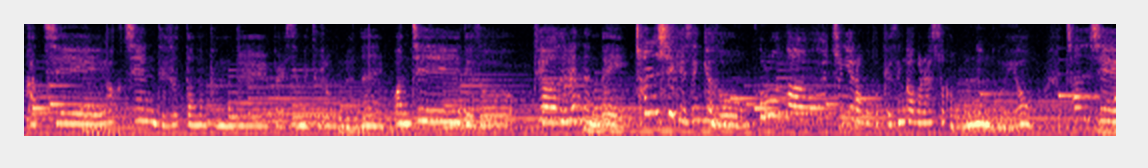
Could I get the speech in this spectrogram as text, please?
같이 확진되셨다는 분들 말씀을 들어보면은 완치돼서 퇴원을 했는데 천식이 생겨서 코로나 후유증이라고밖에 생각을 할 수가 없는 거예요 천식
